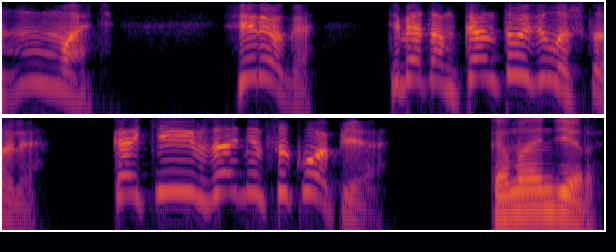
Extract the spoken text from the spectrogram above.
Мать! Серега, тебя там контузило, что ли? Какие в задницу копья?» «Командир,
